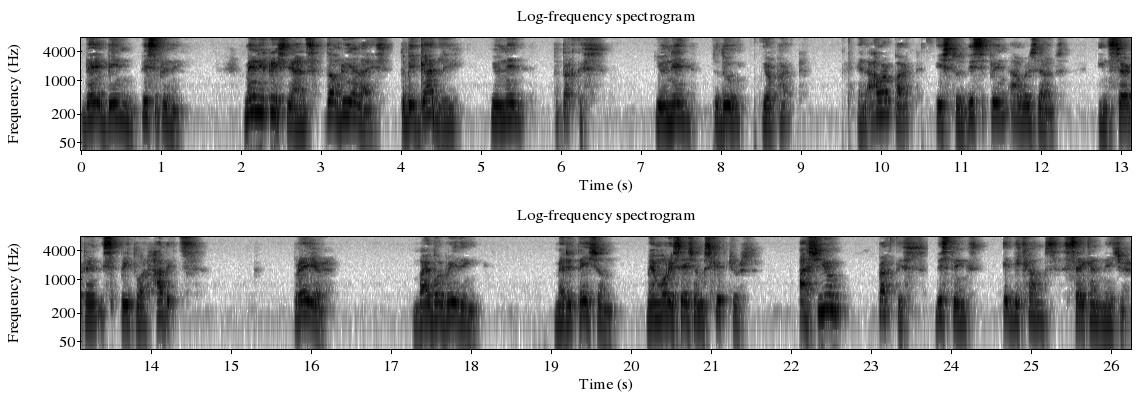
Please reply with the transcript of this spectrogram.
They've been disciplining. Many Christians don't realize to be godly, you need to practice. You need to do your part. And our part is to discipline ourselves in certain spiritual habits. Prayer, Bible reading, meditation, memorization of scriptures. As you practice these things, it becomes second nature.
